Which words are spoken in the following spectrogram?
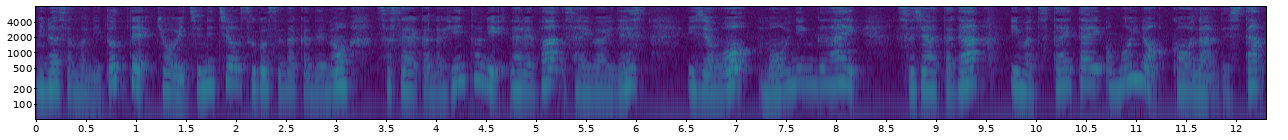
皆様にとって今日一日を過ごす中でのささやかなヒントになれば幸いです。以上モーニングアイスジャータが今伝えたい思いのコーナーでした。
